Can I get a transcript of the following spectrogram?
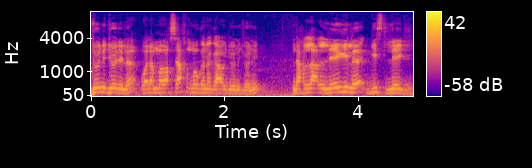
Joni joni la wala ma wax sax moo gën a gaaw joni joni ndax laal léegi la gis léegi.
